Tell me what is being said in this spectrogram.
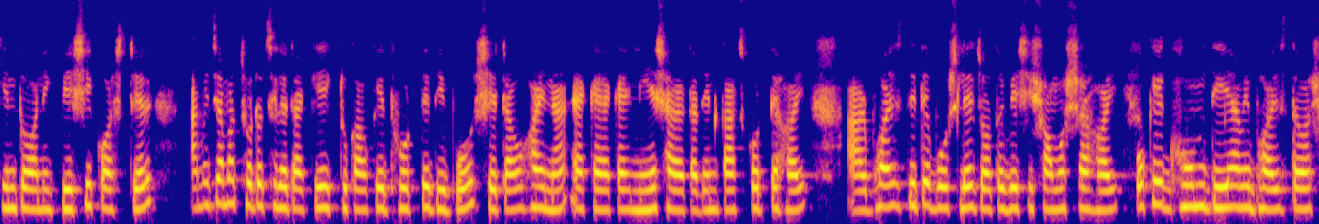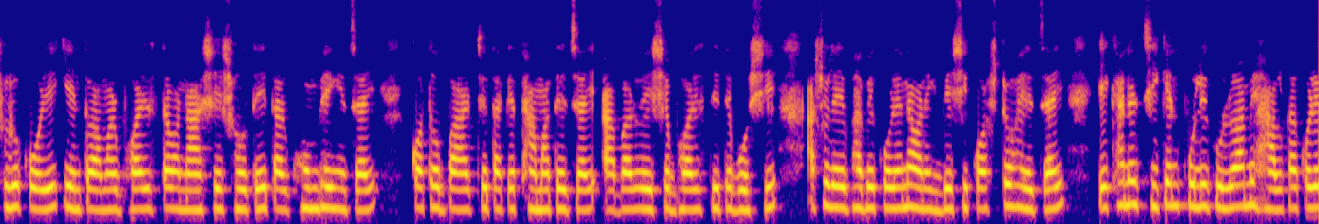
কিন্তু অনেক বেশি কষ্টের। আমি যে আমার ছোট ছেলেটাকে একটু কাউকে ধরতে দিব, সেটাও হয় না। একা একাই নিয়ে সারাটা দিন কাজ করতে হয়। আর ভয়েস দিতে বসলে যত বেশি সমস্যা হয়, ওকে ঘুম দিয়ে আমি ভয়েস দেওয়া শুরু করি। কিন্তু আমার ভয়েস দেওয়া না শেষ হতেই তার ঘুম ভেঙে যায়। কতবার যে তাকে থামাতে যাই, আবারও এসে ভয়েস দিতে বসি। আসলে এভাবে করে না অনেক বেশি কষ্ট হয়ে যায়। এখানে চিকেন পুলিগুলো আমি হালকা করে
